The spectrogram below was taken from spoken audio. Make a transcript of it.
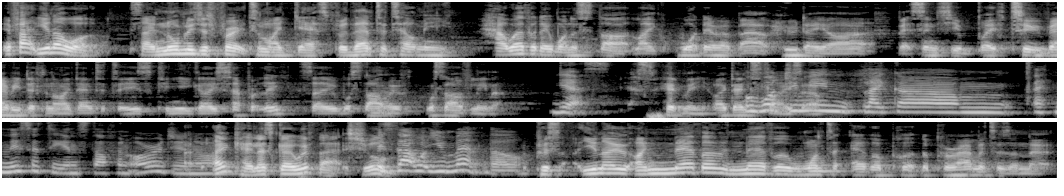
in fact, you know what? So, I normally just throw it to my guests for them to tell me however they want to start, like what they're about, who they are. But since you're both two very different identities, can you go separately? So, we'll start with we'll start with Lena. Yes. Yes, hit me. Identify But what do you yourself. mean, like um, ethnicity and stuff and origin? Or... Okay, let's go with that. Sure. Is that what you meant, though? You know, I never, never want to ever put the parameters on that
